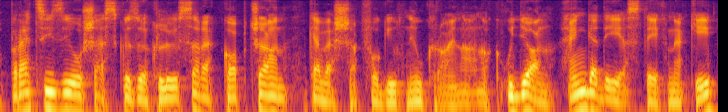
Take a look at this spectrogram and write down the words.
a precíziós eszközök, lőszerek kapcsán kevesebb fog jutni Ukrajnának. Ugyan engedélyezték neki,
